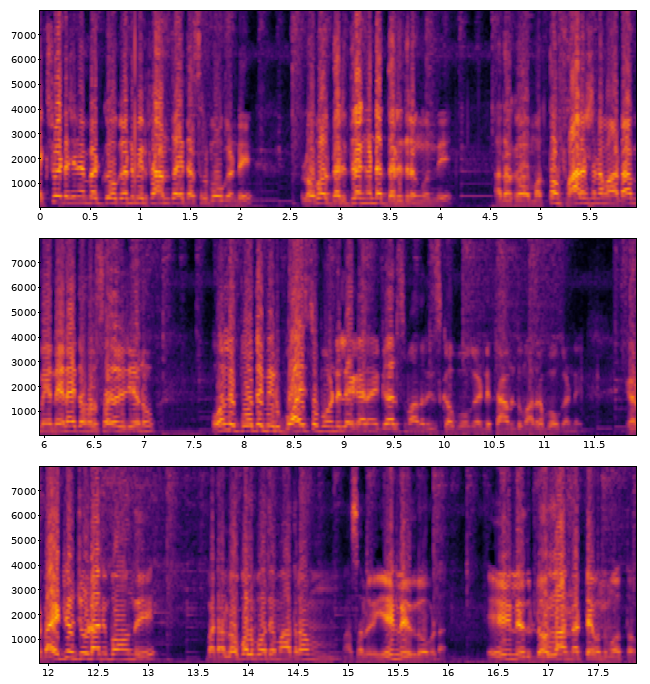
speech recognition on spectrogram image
ఎక్స్పెక్టేషన్ ఏం పెట్టుకోకండి. మీరు ఫ్యామిలీతో అయితే అసలు పోకండి. లోపల దరిద్రంగా అంటే దరిద్రంగా ఉంది. అదొక మొత్తం ఫారెస్ట్ అనమాట మేము నేనైతే అసలు సజెస్ట్ చేయను. ఓన్లీ పోతే మీరు బాయ్స్తో పోండిలే కానీ గర్ల్స్ మాత్రం తీసుకుపోకండి ఫ్యామిలీతో మాత్రం పోకండి. ఇక్కడ బయట నుంచి చూడడానికి బాగుంది. బట్ ఆ లోపల పోతే మాత్రం అసలు ఏం లేదు లోపల. ఏం లేదు డొల్లా అన్నట్టే ఉంది మొత్తం.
